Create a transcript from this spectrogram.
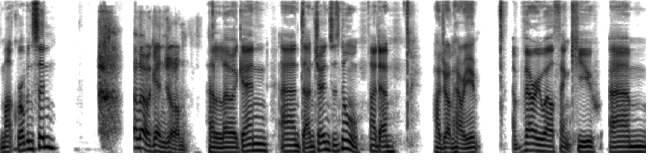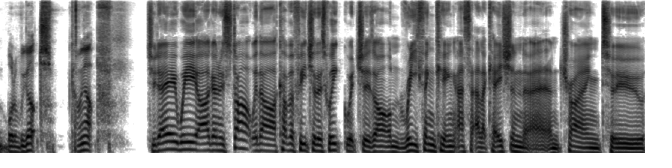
Mark Robinson, Hello again, John. hello again. And Dan Jones as normal. Hi, Dan. Hi, John. How are you? Very well, thank you. Um, what have we got coming up? Today, we are going to start with our cover feature this week, which is on rethinking asset allocation and trying to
